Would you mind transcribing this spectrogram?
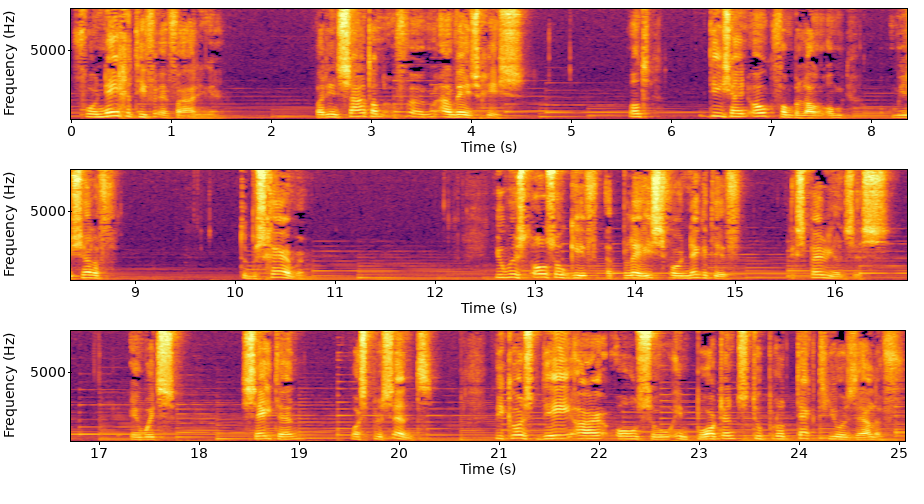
voor negatieve ervaringen, waarin Satan eh, aanwezig is. Want die zijn ook van belang om, om jezelf te beschermen. You must also give a place for negative experiences in which Satan was present, because they are also important to protect yourself.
